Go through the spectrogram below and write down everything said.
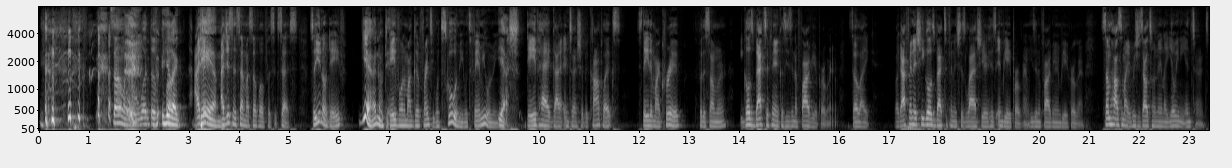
so I'm like, what the? Fuck? You're like, I damn. Just, I just didn't set myself up for success. So you know, Dave. Yeah, I know Dave. Dave, one of my good friends, he went to school with me, went to FAMU with me. Yes. Dave had got an internship at Complex, stayed in my crib for the summer. He goes back to FAM because he's in a five year program. So like, like I finished, he goes back to finish his last year, his MBA program. He's in a five year MBA program. Somehow somebody reaches out to him and like, yo, we need interns.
